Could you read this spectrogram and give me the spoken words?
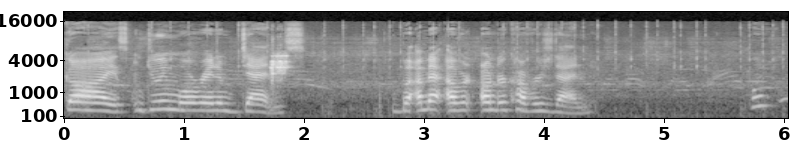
Guys, I'm doing more random dens. But I'm at Under- Undercover's den. What doing?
